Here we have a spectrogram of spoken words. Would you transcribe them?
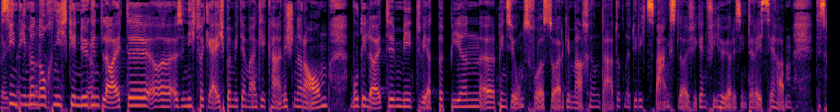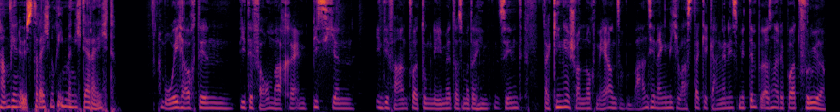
sind immer noch nicht genügend ja. Leute, äh, also nicht vergleichbar mit dem anglikanischen Raum, wo die Leute mit Wertpapieren äh, Pensionsvorsorge machen und dadurch natürlich natürlich zwangsläufig ein viel höheres Interesse haben. Das haben wir in Österreich noch immer nicht erreicht. Wo ich auch den, die TV-Macher ein bisschen in die Verantwortung nehme, dass wir da hinten sind. Da ginge schon noch mehr und Wahnsinn eigentlich, was da gegangen ist mit dem Börsenreport früher.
